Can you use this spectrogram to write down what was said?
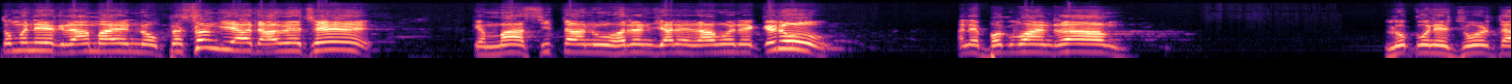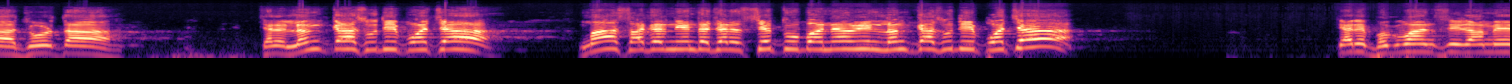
તો મને એક રામાયણનો પ્રસંગ યાદ આવે છે કે માં સીતાનું હરણ જ્યારે રાવણે કર્યું અને ભગવાન રામ લોકોને જોડતા જોડતા જ્યારે લંકા સુધી પહોંચ્યા મહાસાગરની અંદર જયારે સેતુ બનાવીને લંકા સુધી પહોંચ્યા, ત્યારે ભગવાન શ્રી રામે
